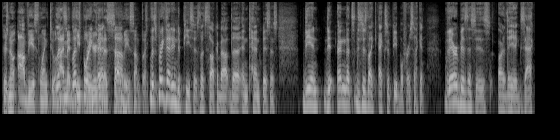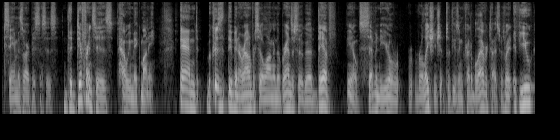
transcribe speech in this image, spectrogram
there's no obvious link to let's, I met people. You're going to sell um, me something. Let's break that into pieces. Let's talk about the intent business. The, the and that's this is like X of people for a second. Their businesses are the exact same as our businesses. The difference is how we make money, and because they've been around for so long and their brands are so good, they have you know 70 year old relationships with these incredible advertisers right? If you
